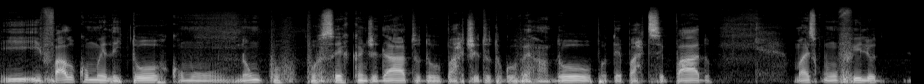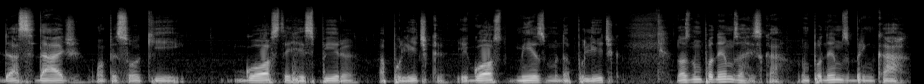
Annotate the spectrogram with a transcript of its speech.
e, e falo como eleitor, como não por, por ser candidato do partido do governador, por ter participado, mas como um filho da cidade, uma pessoa que gosta e respira a política e gosto mesmo da política, nós não podemos arriscar, não podemos brincar,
